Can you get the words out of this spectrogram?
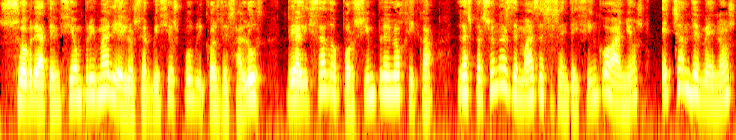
sobre atención primaria y los servicios públicos de salud realizado por simple lógica, las personas de más de 65 años echan de menos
